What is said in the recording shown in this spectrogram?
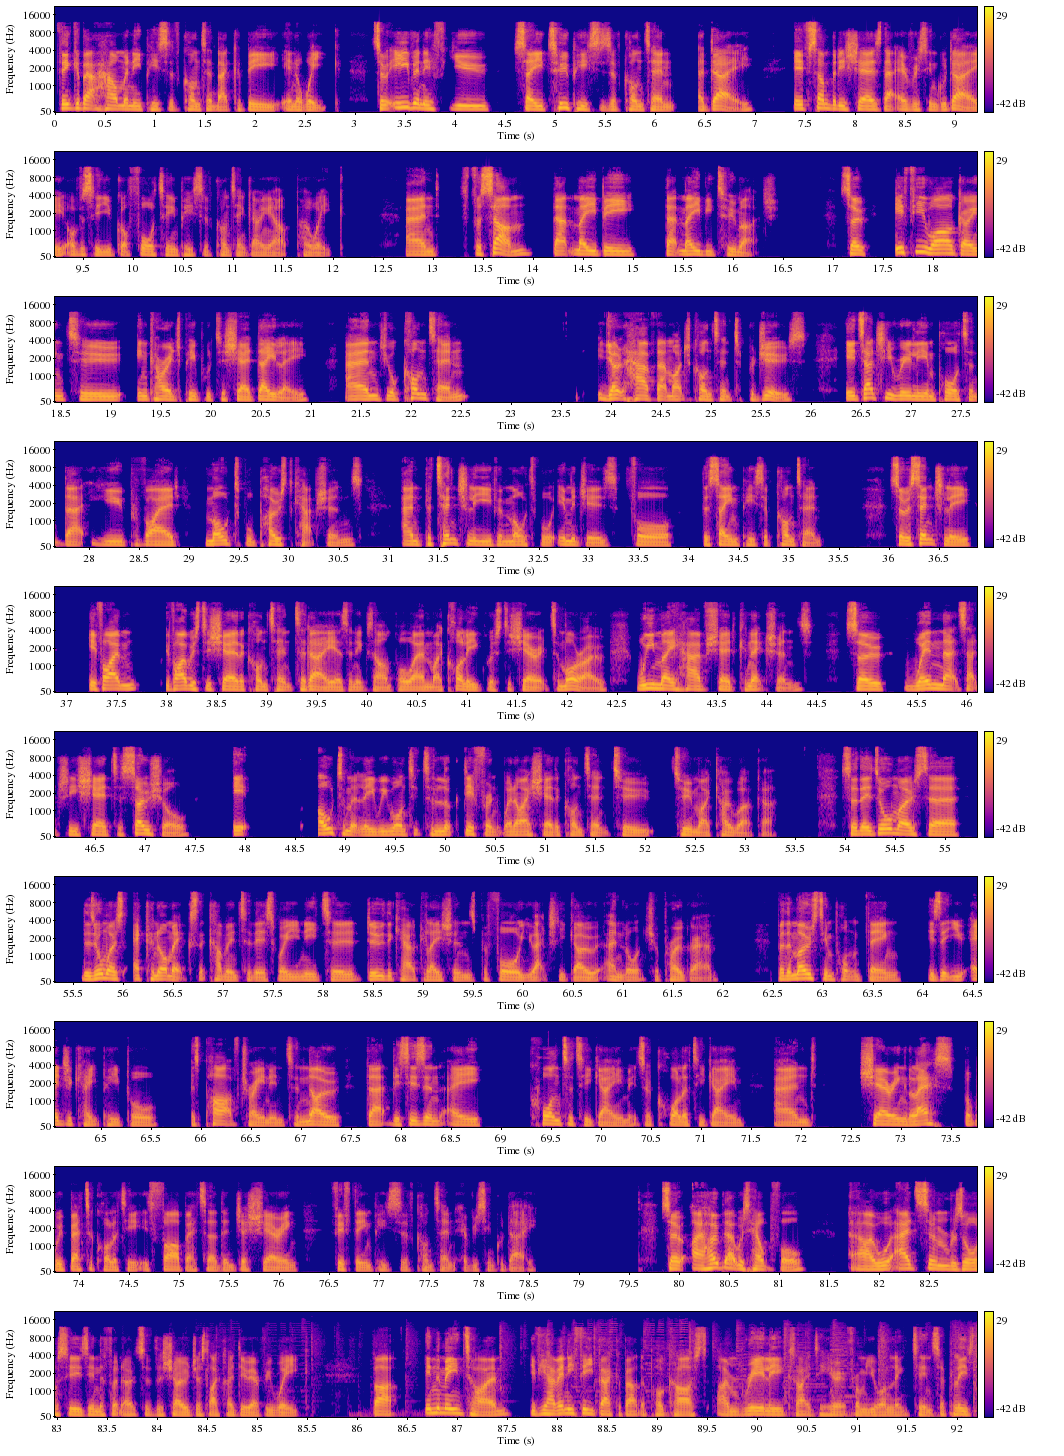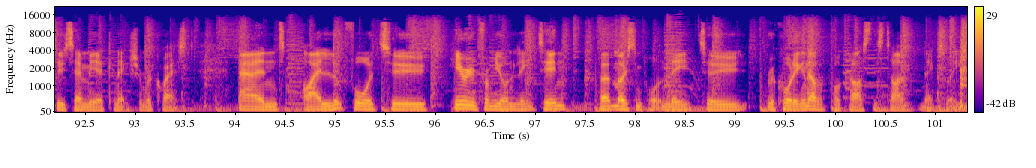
think about how many pieces of content that could be in a week. So even if you say two pieces of content a day, if somebody shares that every single day, obviously you've got 14 pieces of content going out per week. And for some, that may be that may be too much. So if you are going to encourage people to share daily and your content you don't have that much content to produce, it's actually really important that you provide multiple post captions and potentially even multiple images for the same piece of content. So essentially, if I'm if I was to share the content today as an example and my colleague was to share it tomorrow, we may have shared connections. So when that's actually shared to social, it ultimately we want it to look different when I share the content to to my coworker. So there's almost a there's almost economics that come into this where you need to do the calculations before you actually go and launch your program. But the most important thing is that you educate people as part of training to know that this isn't a quantity game, it's a quality game. And sharing less, but with better quality, is far better than just sharing 15 pieces of content every single day. So I hope that was helpful. I will add some resources in the footnotes of the show, just like I do every week. But in the meantime, if you have any feedback about the podcast, I'm really excited to hear it from you on LinkedIn. So please do send me a connection request. And I look forward to hearing from you on LinkedIn, but most importantly, to recording another podcast this time next week.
